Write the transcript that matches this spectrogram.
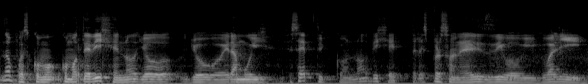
No, pues como, como te dije, ¿no? Yo, yo era muy escéptico, ¿no? Dije, tres personalidades, digo, igual y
